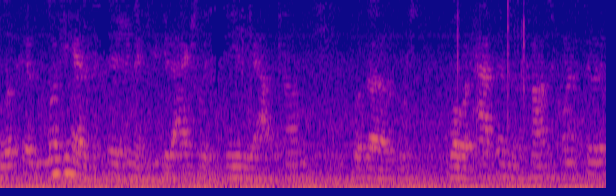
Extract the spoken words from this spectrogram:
look at looking at a decision, if you could actually see the outcome, or the what would happen, the consequence to it,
